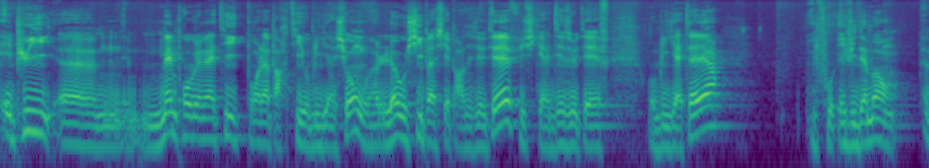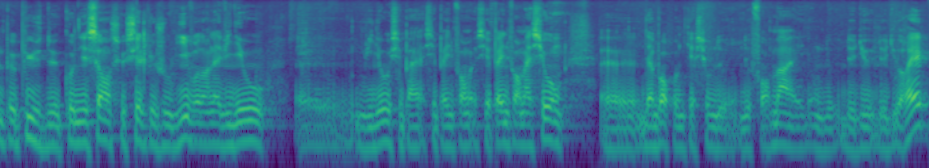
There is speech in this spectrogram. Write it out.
et puis, euh, même problématique pour la partie obligation, là aussi passer par des ETF, puisqu'il y a des ETF obligataires. Il faut évidemment un peu plus de connaissances que celles que je vous livre dans la vidéo. Euh, une vidéo, ce n'est pas, une formation, d'abord pour une question de, format et donc de durée,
